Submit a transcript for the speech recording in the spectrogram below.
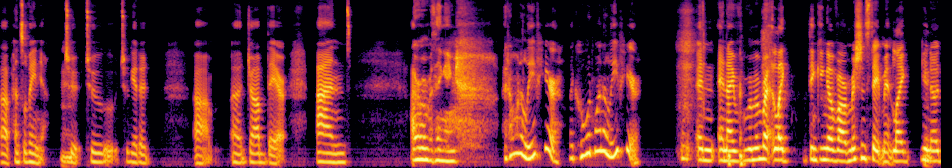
uh, Pennsylvania to to to get a um, a job there, and I remember thinking, I don't want to leave here. Like, who would want to leave here? And and I remember like thinking of our mission statement, like you Mm. know,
